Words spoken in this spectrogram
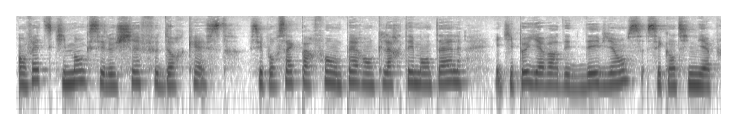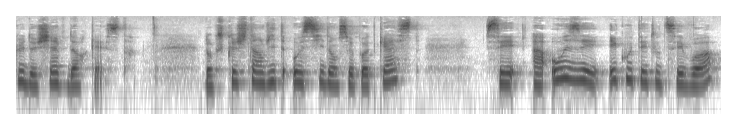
en fait, ce qui manque, c'est le chef d'orchestre. C'est pour ça que parfois on perd en clarté mentale et qu'il peut y avoir des déviances, c'est quand il n'y a plus de chef d'orchestre. Donc ce que je t'invite aussi dans ce podcast, c'est à oser écouter toutes ces voix,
